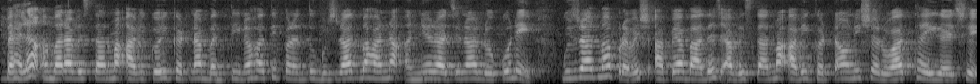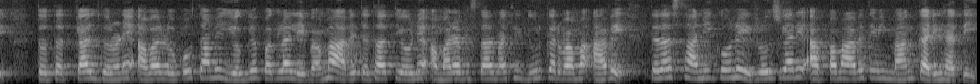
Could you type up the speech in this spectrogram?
પહેલાં અમારા વિસ્તારમાં આવી કોઈ ઘટના બનતી ન હતી, પરંતુ ગુજરાત બહારના અન્ય રાજ્યના લોકોને ગુજરાતમાં પ્રવેશ આપ્યા બાદ જ આ વિસ્તારમાં આવી ઘટનાઓની શરૂઆત થઈ ગઈ છે. તો તત્કાલ ધોરણે આવા લોકો સામે યોગ્ય પગલાં લેવામાં આવે તથા તેઓને અમારા વિસ્તારમાંથી દૂર કરવામાં આવે તથા સ્થાનિકોને રોજગારી આપવામાં આવે તેવી માંગ કરી હતી.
